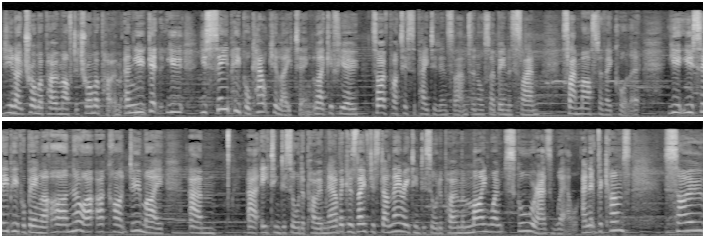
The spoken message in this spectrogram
you know, trauma poem after trauma poem, and you get you you see people calculating. Like if you, so I've participated in slams and also been a slam slam master, they call it. You you see people being like, oh no, I, I can't do my. Um, uh, eating disorder poem now because they've just done their eating disorder poem and mine won't score as well. And it becomes so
